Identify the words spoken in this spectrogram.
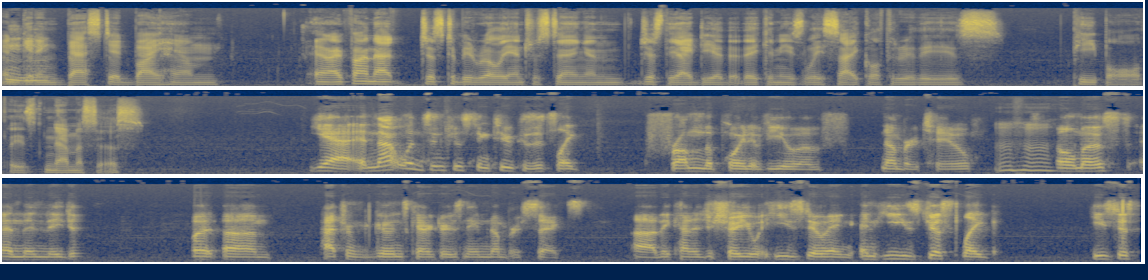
and Mhm. getting bested by him, and I find that just to be really interesting, and just the idea that they can easily cycle through these people, these nemesis. yeah and that one's interesting too because it's like from the point of view of number two Mm-hmm. almost, and then they just but um, Patrick McGoohan's character is named Number Six. Uh, they kind of just show you what he's doing, and he's just like he's just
